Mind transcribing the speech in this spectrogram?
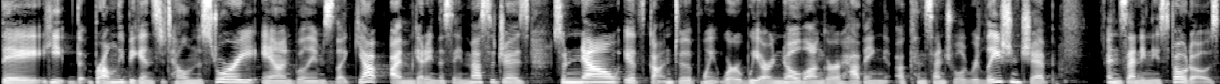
They he the, Brownlee begins to tell him the story, and Williams like, "Yep, I'm getting the same messages." So now it's gotten to the point where we are no longer having a consensual relationship and sending these photos.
